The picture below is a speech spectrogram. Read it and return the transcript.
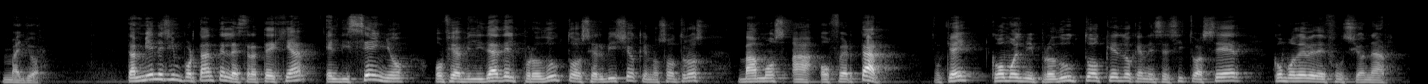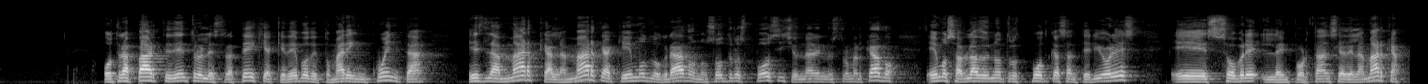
mayor. También es importante en la estrategia el diseño o fiabilidad del producto o servicio que nosotros vamos a ofertar. ¿Ok? ¿Cómo es mi producto? ¿Qué es lo que necesito hacer? ¿Cómo debe de funcionar? Otra parte dentro de la estrategia que debo de tomar en cuenta es la marca, la marca que hemos logrado nosotros posicionar en nuestro mercado. Hemos hablado en otros podcasts anteriores eh, sobre la importancia de la marca.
